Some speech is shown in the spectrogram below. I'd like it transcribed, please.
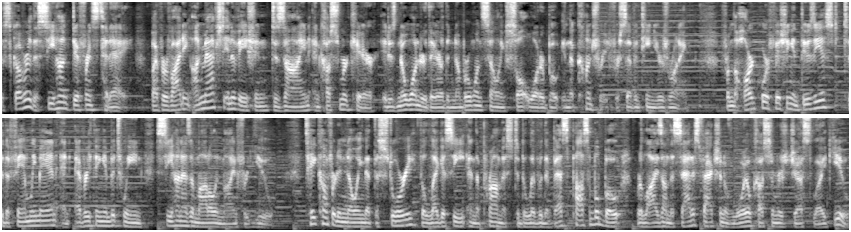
Discover the Sea Hunt difference today. By providing unmatched innovation, design, and customer care, it is no wonder they are the number one selling saltwater boat in the country for 17 years running. From the hardcore fishing enthusiast to the family man and everything in between, Hunt has a model in mind for you. Take comfort in knowing that the story, the legacy, and the promise to deliver the best possible boat relies on the satisfaction of loyal customers just like you.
